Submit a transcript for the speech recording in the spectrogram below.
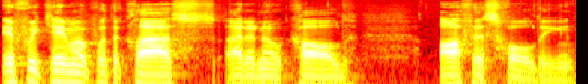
if we came up with a class, I don't know, called office holding.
